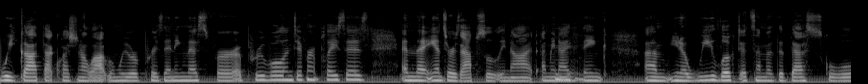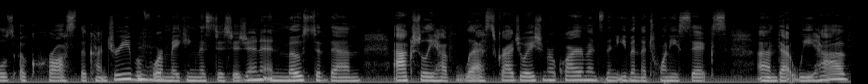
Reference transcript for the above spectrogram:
we got that question a lot when we were presenting this for approval in different places, and the answer is absolutely not. I mean, I think, um, you know, we looked at some of the best schools across the country before making this decision, and most of them actually have less graduation requirements than even the 26 um, that we have.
